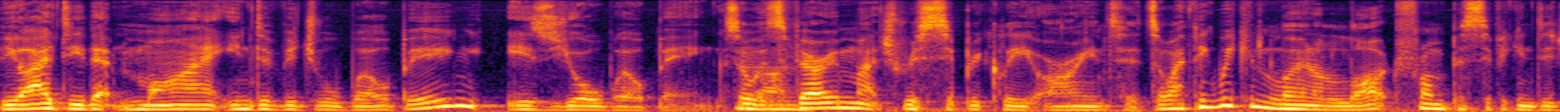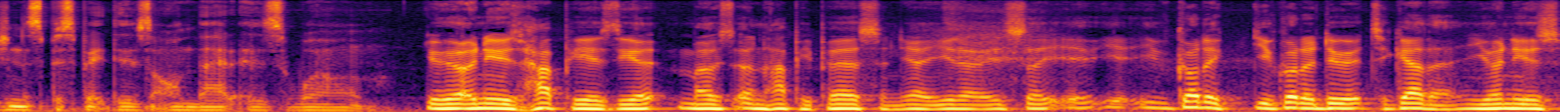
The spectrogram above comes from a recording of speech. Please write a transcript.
the idea that my individual well-being is your well-being. So it's very much reciprocally oriented. So I think we can learn a lot from Pacific Indigenous perspectives on that as well. You're only as happy as the most unhappy person. Yeah, you know, it's y- you've got to you've got to do it together. You're only as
